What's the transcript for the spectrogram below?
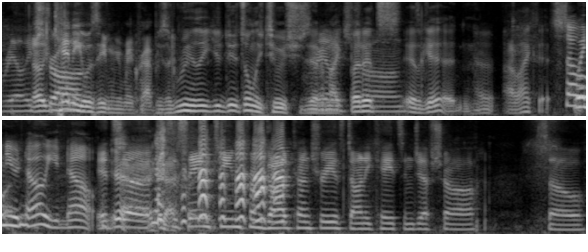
really no, strong. Kenny was even giving me crap. He's like, "Really? You it's only two issues in." I'm Really like, "But it's it's good. I, I liked it." So when you know, you know. It's Yeah, uh, it's the same team from God Country. It's Donny Cates and Geoff Shaw. So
